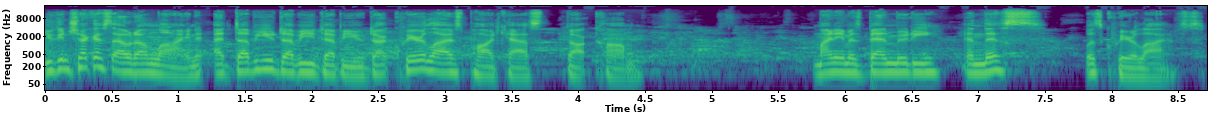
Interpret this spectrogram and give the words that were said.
You can check us out online at www.queerlivespodcast.com. My name is Ben Moody, and this was Queer Lives.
